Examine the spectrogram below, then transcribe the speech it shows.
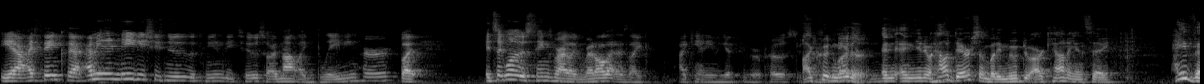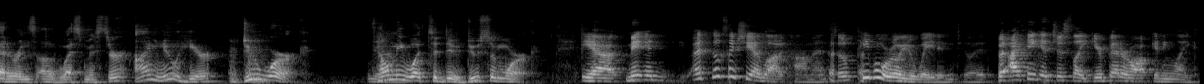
Yeah, I think that. I mean, and maybe she's new to the community too, so I'm not like blaming her. But it's like one of those things where I like read all that was like, I can't even get through her post. I couldn't either. And and you know, how dare somebody move to our county and say, "Hey, veterans of Westminster, I'm new here. Do work. Tell Yeah. me what to do. Do some work." Yeah, and it looks like she had a lot of comments, so people were to wade into it. But I think it's just like you're better off getting like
